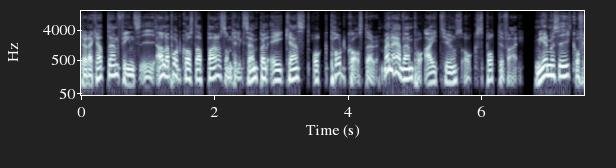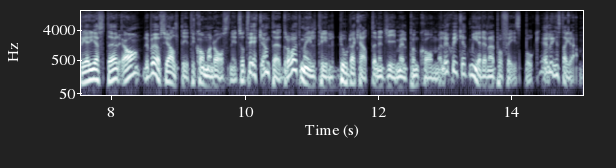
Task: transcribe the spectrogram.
Döda katten finns i alla podcastappar som till exempel Acast och Podcaster, men även på iTunes och Spotify. Mer musik och fler gäster, ja, det behövs ju alltid till kommande avsnitt, så tveka inte. Dra ett mejl till dodakatten.gmail.com eller skicka ett meddelande på Facebook eller Instagram.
